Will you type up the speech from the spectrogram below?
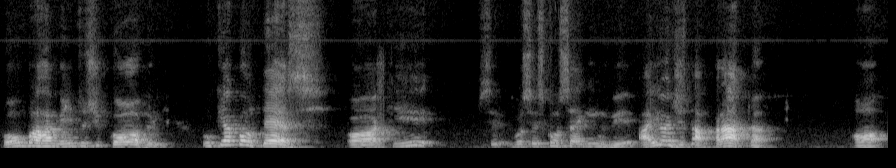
Com barramentos de cobre. O que acontece? Ó, aqui vocês conseguem ver. Aí onde está prata, ó,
